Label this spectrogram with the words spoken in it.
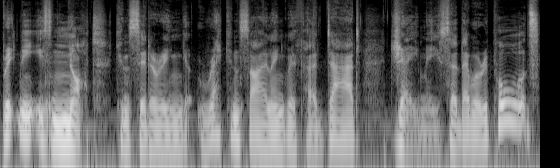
Britney is not considering reconciling with her dad, Jamie. So there were reports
